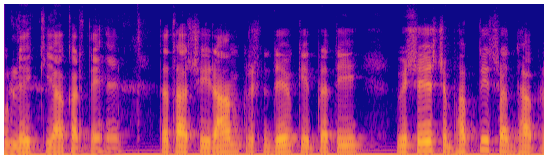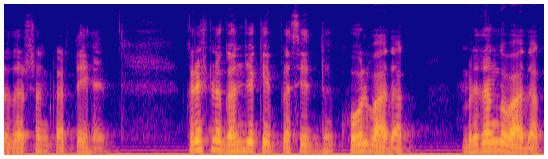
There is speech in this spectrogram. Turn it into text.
उल्लेख किया करते हैं तथा श्री रामकृष्ण देव के प्रति विशेष भक्ति श्रद्धा प्रदर्शन करते हैं। कृष्णगंज के प्रसिद्ध खोलवादक, मृदंगवादक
